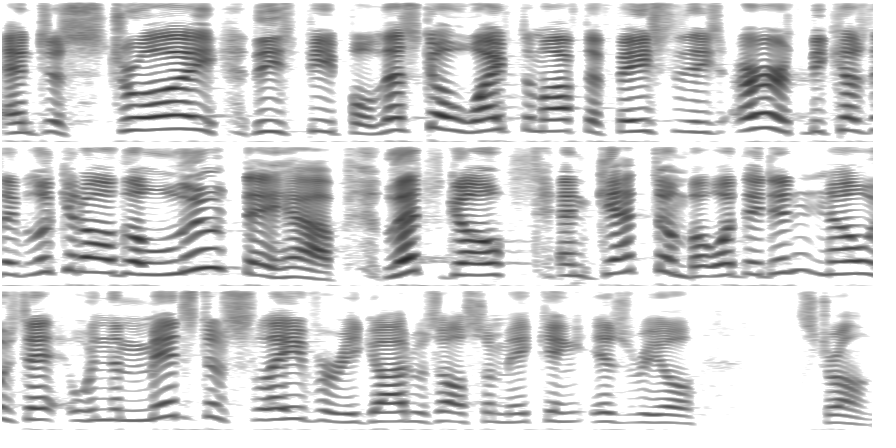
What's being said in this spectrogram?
and destroy these people. Let's go wipe them off the face of this earth because they look at all the loot they have. Let's go and get them. But what they didn't know is that in the midst of slavery, God was also making Israel strong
